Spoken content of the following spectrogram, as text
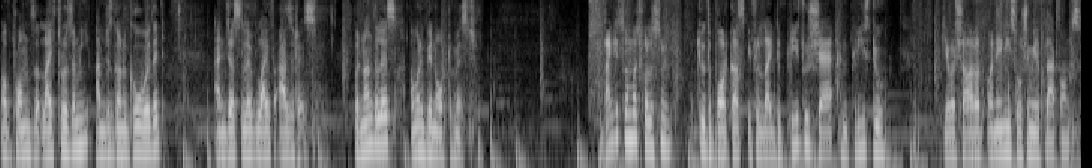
or problems that life throws at me, I'm just going to go with it and just live life as it is. But nonetheless, I want to be an optimist. Thank you so much for listening to the podcast. If you liked it, please do share and please do give a shout out on any social media platforms.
